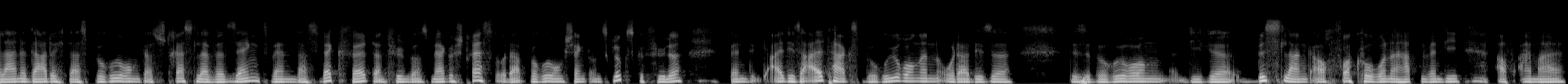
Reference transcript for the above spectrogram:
Alleine dadurch, dass Berührung das Stresslevel senkt, wenn das wegfällt, dann fühlen wir uns mehr gestresst oder Berührung schenkt uns Glücksgefühle. Wenn all diese Alltagsberührungen oder diese, diese Berührungen, die wir bislang auch vor Corona hatten, wenn die auf einmal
